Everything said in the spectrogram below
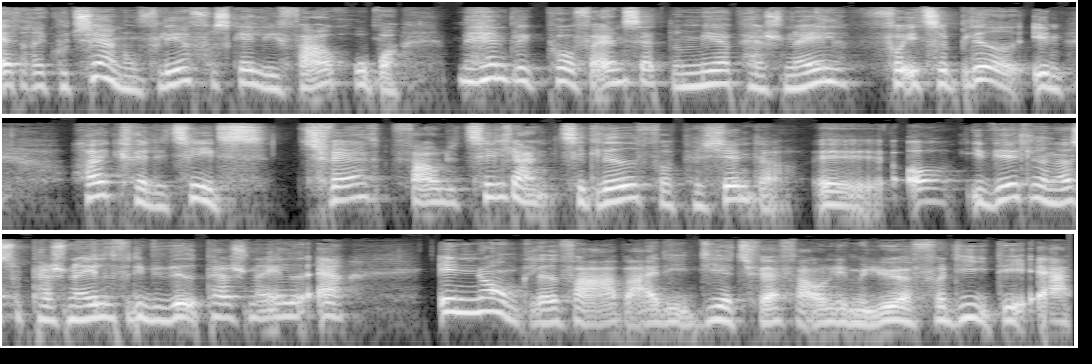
at rekruttere nogle flere forskellige faggrupper med henblik på at få ansat noget mere personale, få etableret en højkvalitets tværfaglig tilgang til glæde for patienter, øh, og i virkeligheden også for personalet, fordi vi ved, at personalet er enormt glad for at arbejde i de her tværfaglige miljøer, fordi det er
